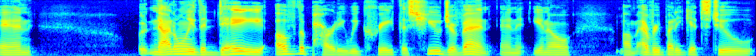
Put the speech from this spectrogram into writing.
And not only the day of the party, we create this huge event, and you know, um, everybody gets to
